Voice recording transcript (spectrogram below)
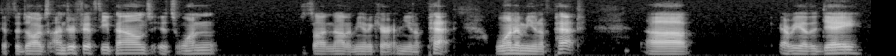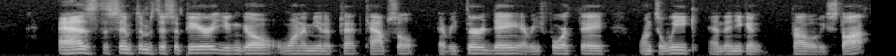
if the dog's under 50 pounds, it's one. It's not Immunicare, Immunopet. One Immunopet uh, every other day. As the symptoms disappear, you can go one Immunopet capsule every third day, every fourth day, once a week, and then you can probably stop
